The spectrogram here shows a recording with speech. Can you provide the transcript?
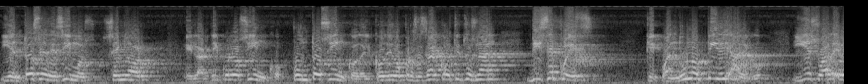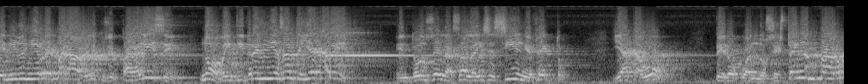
Y entonces decimos, señor, el artículo 5.5 del Código Procesal Constitucional dice pues que cuando uno pide algo y eso ha devenido en irreparable, pues se paralice. No, 23 días antes ya acabé. Entonces la sala dice, sí, en efecto, ya acabó. Pero cuando se está en amparo,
